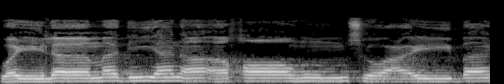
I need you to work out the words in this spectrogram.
وإلى مدين أخاهم شعيبا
